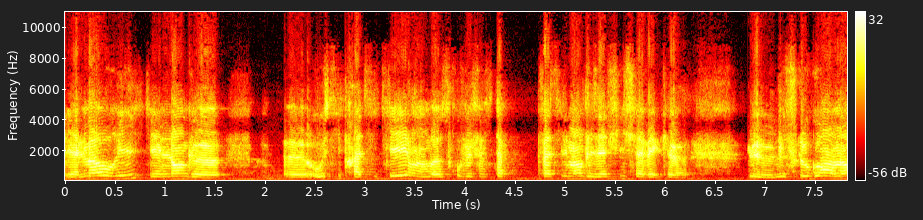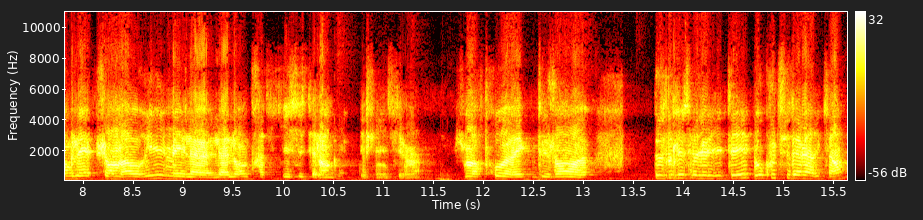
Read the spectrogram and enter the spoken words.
il y a le maori, qui est une langue euh, euh, aussi pratiquée. On va trouver facilement des affiches avec le, slogan en anglais puis en maori, mais la, langue pratiquée ici, c'est l'anglais, définitivement. Je me retrouve avec des gens de toutes les nationalités, beaucoup de Sud-Américains,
